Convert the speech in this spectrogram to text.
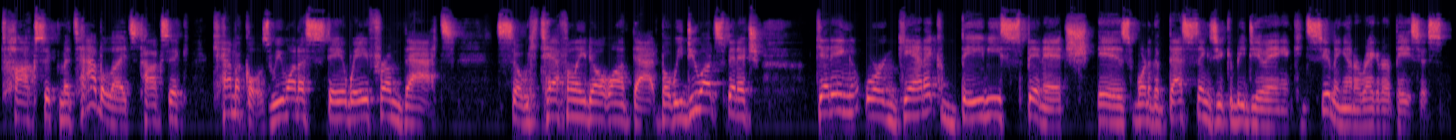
toxic metabolites, toxic chemicals. We want to stay away from that. So we definitely don't want that. But we do want spinach. Getting organic baby spinach is one of the best things you can be doing and consuming on a regular basis.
